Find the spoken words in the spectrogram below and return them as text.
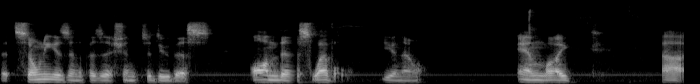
that Sony is in a position to do this on this level, you know. And like uh,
